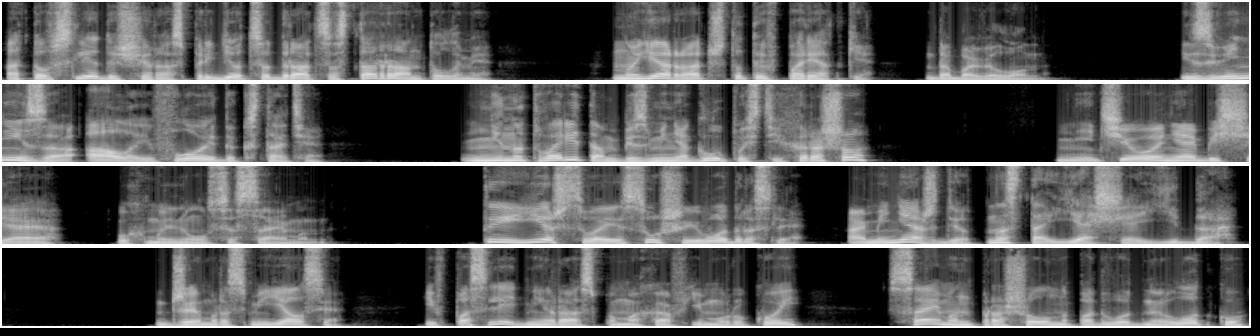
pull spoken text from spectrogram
а то в следующий раз придется драться с тарантулами. Но я рад, что ты в порядке», — добавил он. «Извини за Алла и Флойда, кстати. Не натвори там без меня глупостей, хорошо?» «Ничего не обещаю», — ухмыльнулся Саймон. «Ты ешь свои суши и водоросли, а меня ждет настоящая еда». Джем рассмеялся, и в последний раз, помахав ему рукой, Саймон прошел на подводную лодку,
